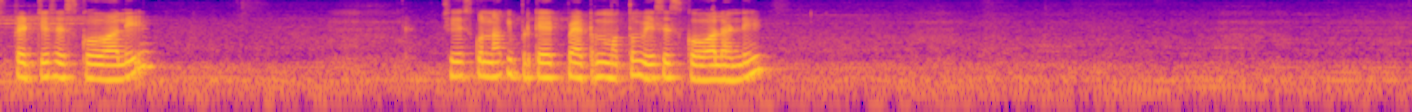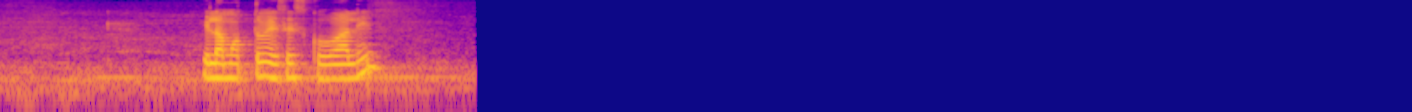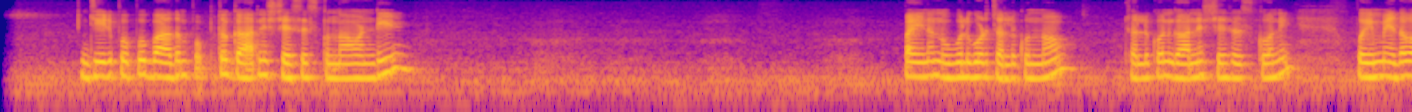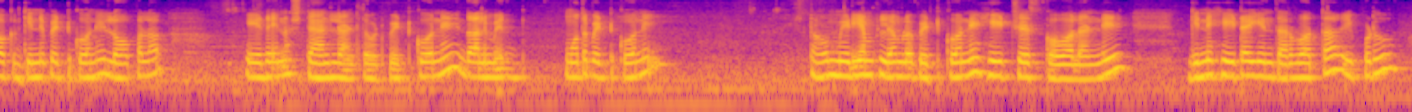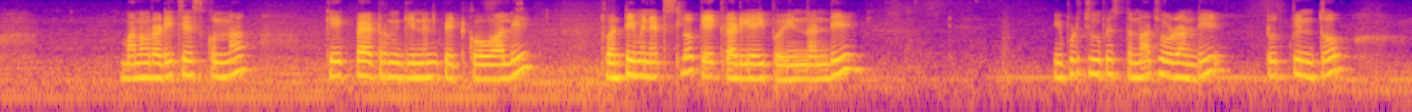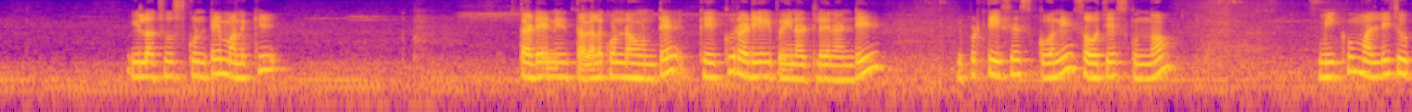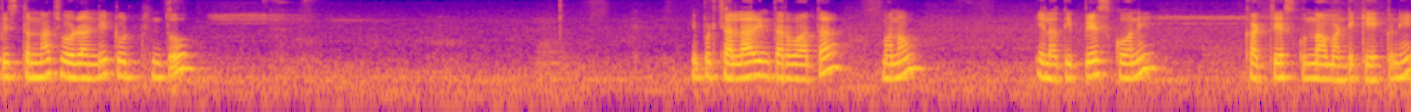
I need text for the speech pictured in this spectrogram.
స్ప్రెడ్ చేసేసుకోవాలి. చేసుకున్నాక ఇప్పుడు కేక్ ప్యాటర్న్ మొత్తం వేసేసుకోవాలండి. ఇలా మొత్తం వేసేసుకోవాలి. జీడిపప్పు బాదం పప్పుతో గార్నిష్ చేసేసుకుందామండి. పైన నువ్వులు కూడా చల్లుకుందాం. చల్లుకొని గార్నిష్ చేసేసుకొని పొయ్యి మీద ఒక గిన్నె పెట్టుకొని లోపల ఏదైనా స్టాండ్ లాంటిది ఒకటి పెట్టుకొని దాని మీద మూత పెట్టుకొని స్టవ్ మీడియం ఫ్లేమ్లో పెట్టుకొని హీట్ చేసుకోవాలండి. గిన్నె హీట్ అయిన తర్వాత ఇప్పుడు మనం రెడీ చేసుకున్న కేక్ ప్యాటర్న్ గిన్నెని పెట్టుకోవాలి. ట్వంటీ మినిట్స్లో కేక్ రెడీ అయిపోయిందండి. ఇప్పుడు చూపిస్తున్నా చూడండి టూత్ పిన్తో ఇలా చూసుకుంటే మనకి తడేని తగలకుండా ఉంటే కేక్ రెడీ అయిపోయినట్లేనండి. ఇప్పుడు తీసేసుకొని సర్వ్ చేసుకుందాం. మీకు మళ్ళీ చూపిస్తున్నా చూడండి టూత్తో. ఇప్పుడు చల్లారిన తర్వాత మనం ఇలా తిప్పేసుకొని కట్ చేసుకుందామండి కేక్ని.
